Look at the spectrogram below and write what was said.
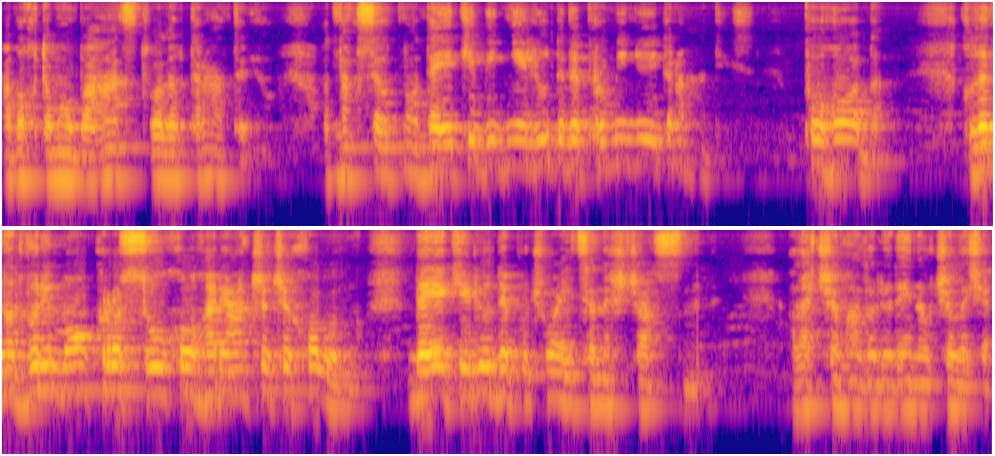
або хто мав багатство, але втратив його. Однак все одно деякі бідні люди випромінюють радість. Погода. Коли на дворі мокро, сухо, гаряче чи холодно, деякі люди почуваються нещасними. Але чимало людей навчилися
